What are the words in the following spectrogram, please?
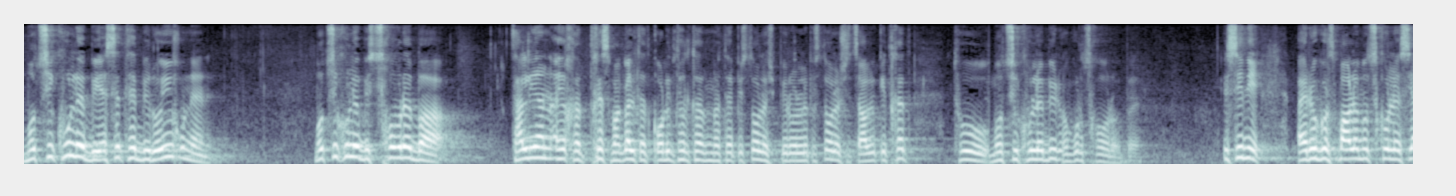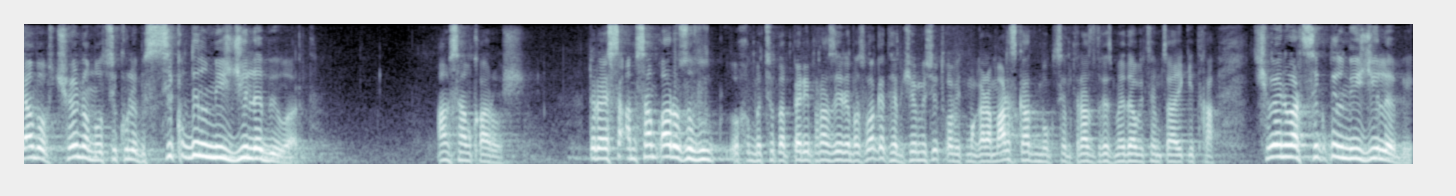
მოციქულები ესეთები რო იყვნენ მოციქულების ცხოვრება ძალიან აი ხა დღეს მაგალითად კორინთელთან ეპისტოლეში პირველ ეპისტოლეში წავიკითხეთ თუ მოციქულები როგორ ცხოვრობენ ისინი აი როგორც პავლე მოციქულესი ამბობს ჩვენო მოციქულები სიკვდილ მისჯილები ვართ ამ სამყაროში ეს ამ სამყაროზე მე ცოტა პერიფრაზირებას ვაკეთებ ჩემი სიტყვით მაგრამ არს გადმოგცემთ რაც დღეს მე დავიცემ წაიკითხა ჩვენ ვართ სიკვდილ მისჯილები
